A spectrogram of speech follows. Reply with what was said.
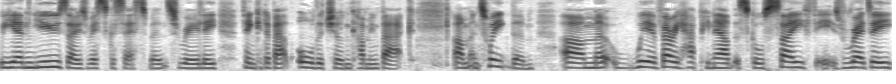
We then use those risk assessments, really thinking about all the children coming back um, and tweak them. Um, we're very happy now that school's safe, it is ready.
